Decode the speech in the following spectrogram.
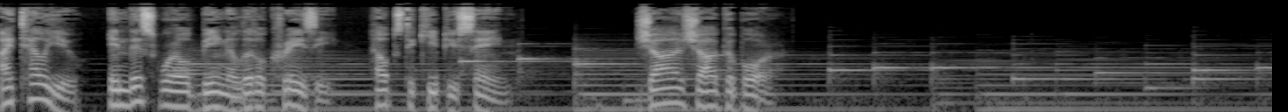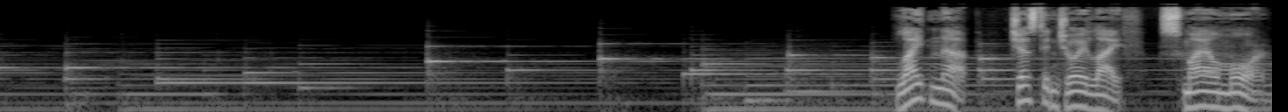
I tell you, in this world being a little crazy, helps to keep you sane. Zsa Zsa Gabor Lighten up, just enjoy life, smile more,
